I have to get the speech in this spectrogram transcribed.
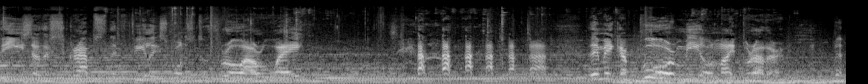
These are the scraps that Felix wants to throw our way? they make a poor meal, my brother. I'm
